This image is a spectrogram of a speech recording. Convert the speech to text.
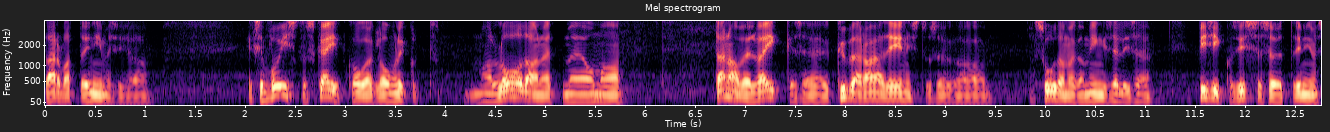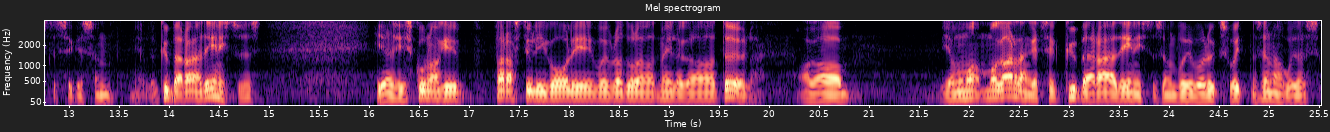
värvata inimesi ja eks see võistlus käib kogu aeg loomulikult. ma loodan, et me oma täna veel väikese küberajateenistusega suudame ka mingi sellise pisiku sisse sööta inimestesse, kes on nii-öelda küberajateenistuses. ja siis kunagi pärast ülikooli võib-olla tulevad meile ka tööle, aga ja ma, ma kardangi, et see küberajateenistus on võib-olla üks võtmesõna, kuidas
